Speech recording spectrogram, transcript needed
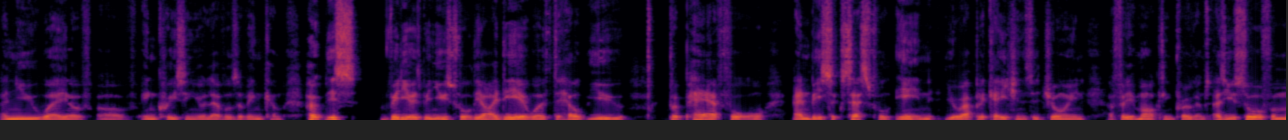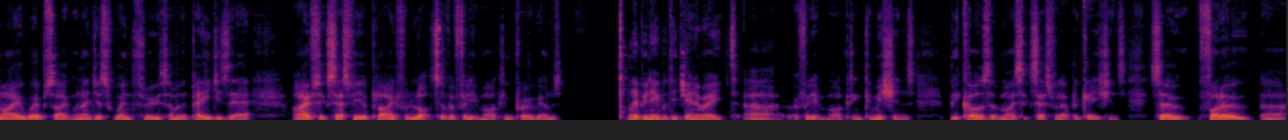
a new way of, of increasing your levels of income. Hope this video has been useful. The idea was to help you prepare for and be successful in your applications to join affiliate marketing programs. As you saw from my website when I just went through some of the pages there, I've successfully applied for lots of affiliate marketing programs and I've been able to generate uh, affiliate marketing commissions because of my successful applications. So follow uh,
